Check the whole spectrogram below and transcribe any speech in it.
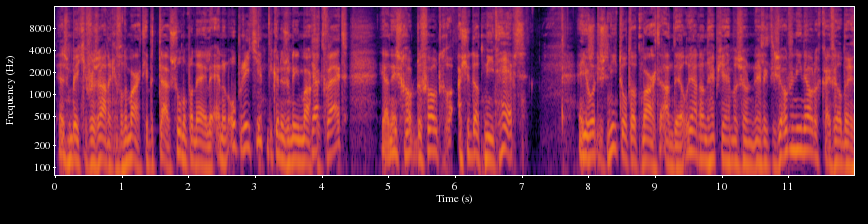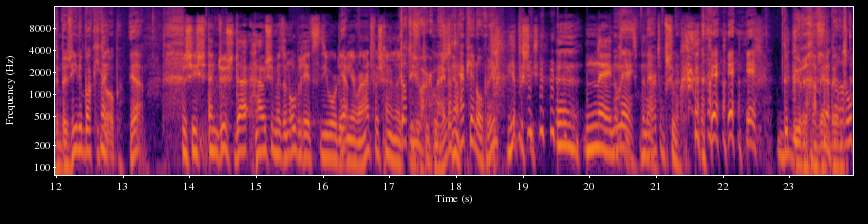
dat is een beetje verzadiging van de markt. Die hebben thuis zonnepanelen en een opritje. Die kunnen ze niet makkelijk ja. kwijt. Ja, dan is de foto, als je dat niet hebt. En je hoort dus niet tot dat marktaandeel. Ja, dan heb je helemaal zo'n elektrische auto niet nodig. Kan je veel beter een benzinebakje nee. kopen. Ja. Precies. En dus huizen met een oprit, die worden ja. meer waard waarschijnlijk. Dat is waar, mij. Ja. Heb jij een oprit? Ja, precies. uh, nee, nog nee, niet. Ik ben nee. hard op zoek. de buren gaan weg bij ons.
